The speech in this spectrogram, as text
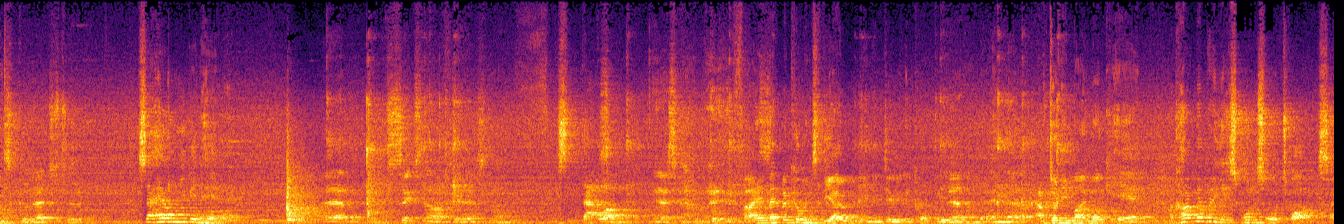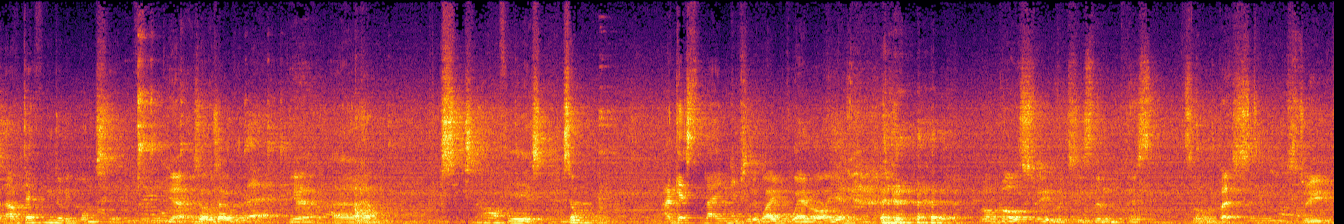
It's a good edge to it. So how long have you been here? Um, six and a half years now. Is it that long? Yeah, gone really I remember coming to the opening and doing the cupping, Yeah. and, and uh, I've done in my mug here. I can't remember if it's once or twice, and I've definitely done it once here before, Yeah. because I was over there. Yeah. Um, six and a half years. So I guess the name gives it away, but where are you? We're on Bold Street, which is the is sort of the best street of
